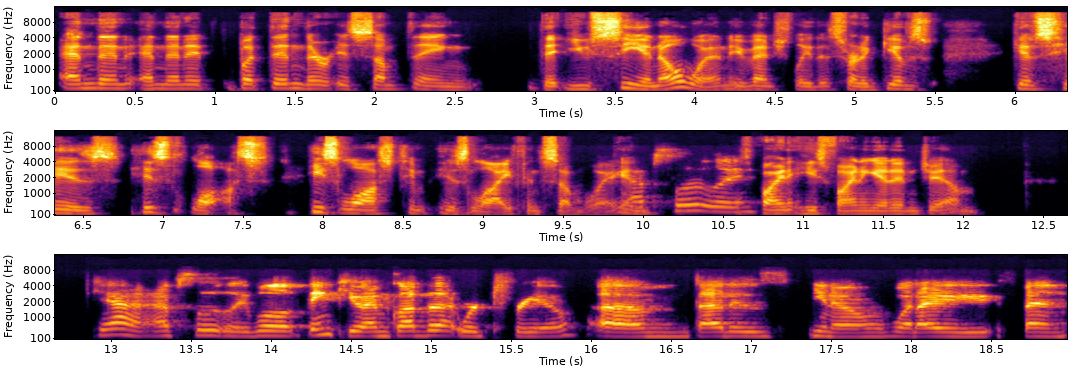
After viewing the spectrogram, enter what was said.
And then and then it but then there is something that you see in Owen eventually that sort of gives gives his his loss. He's lost him, his life in some way and Absolutely. he's finding he's finding it in Jem. Yeah, absolutely. Well, thank you. I'm glad that worked for you. Um, that is, you know, what I spent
